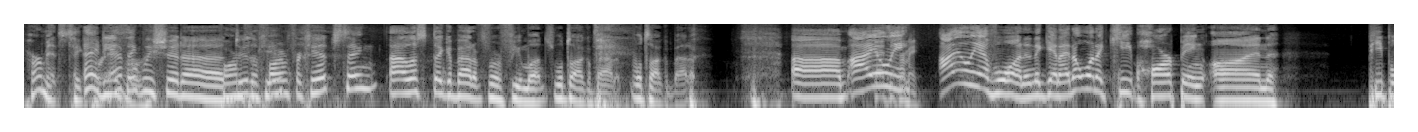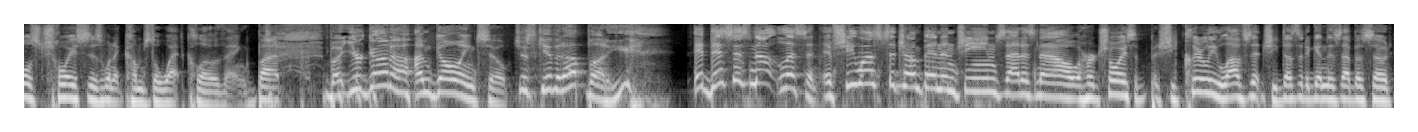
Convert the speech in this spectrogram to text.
Permits take Hey, do you think we should uh, do for the farm for kids thing? Uh, let's think about it for a few months. We'll talk about it. We'll talk about it. Um, I it only for. I only have one, and again, I don't want to keep harping on people's choices when it comes to wet clothing, but But you're gonna I'm going to. just give it up, buddy. It, this is not. Listen, if she wants to jump in in jeans, that is now her choice. But she clearly loves it. She does it again this episode,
